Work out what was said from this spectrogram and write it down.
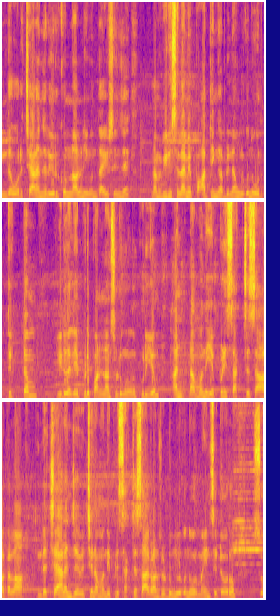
இந்த ஒரு சேலஞ்சில் இருக்கணும்னாலும் நீங்கள் வந்து தயவு செஞ்சு நம்ம வீடியோஸ் எல்லாமே பார்த்தீங்க அப்படின்னா உங்களுக்கு வந்து ஒரு திட்டம் இடுதல் எப்படி பண்ணலாம்னு சொல்லிட்டு உங்களுக்கு வந்து புரியும். அண்ட் நம்ம வந்து எப்படி சக்ஸஸ் ஆகலாம்? இந்த சேலஞ்சை வச்சு நம்ம வந்து எப்படி சக்ஸஸ் ஆகலாம்னு சொல்லிட்டு உங்களுக்கு வந்து ஒரு மைண்ட் செட் வரும். ஸோ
